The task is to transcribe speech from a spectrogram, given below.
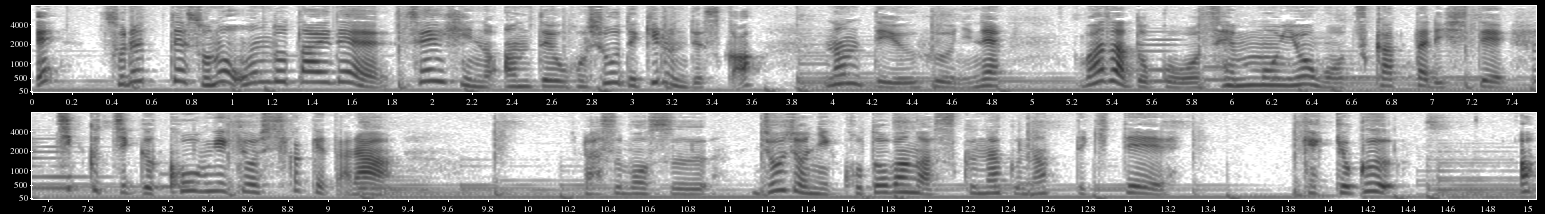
えそれってその温度帯で製品の安定を保証できるんですか？なんていうふうにねわざとこう専門用語を使ったりしてチクチク攻撃を仕掛けたらラスボス徐々に言葉が少なくなってきて結局「あ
